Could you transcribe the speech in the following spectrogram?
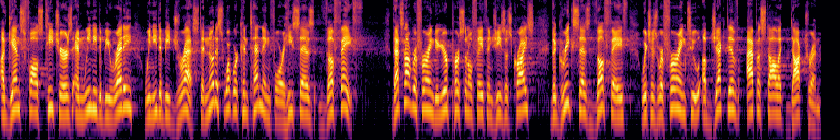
against false teachers, and we need to be ready, we need to be dressed. And notice what we're contending for. He says, the faith. That's not referring to your personal faith in Jesus Christ. The Greek says the faith, which is referring to objective apostolic doctrine.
